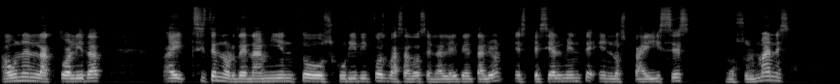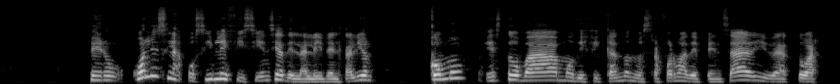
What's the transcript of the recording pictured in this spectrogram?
Aún en la actualidad existen ordenamientos jurídicos basados en la ley del talión, especialmente en los países musulmanes. Pero, ¿cuál es la posible eficiencia de la ley del talión? ¿Cómo esto va modificando nuestra forma de pensar y de actuar?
